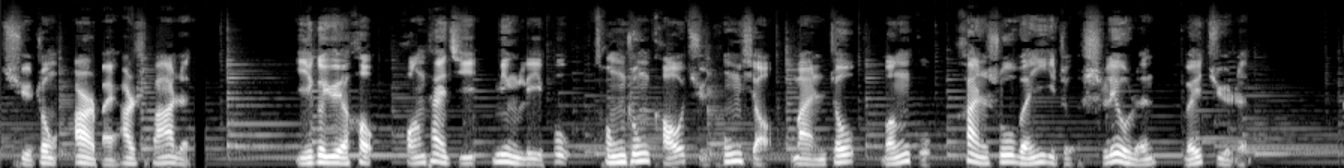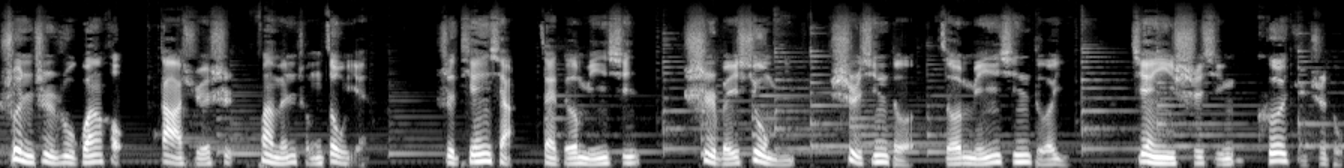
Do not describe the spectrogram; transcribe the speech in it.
取中二百二十八人。一个月后，皇太极命礼部从中考取通晓满洲、蒙古汉书文艺者十六人为举人。顺治入关后，大学士范文成奏言：“治天下在得民心，士为秀民，士心得，则民心得矣。”建议实行科举制度。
